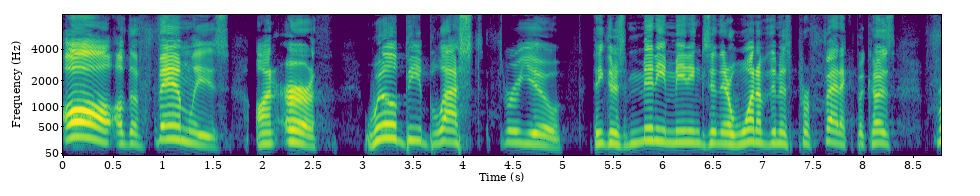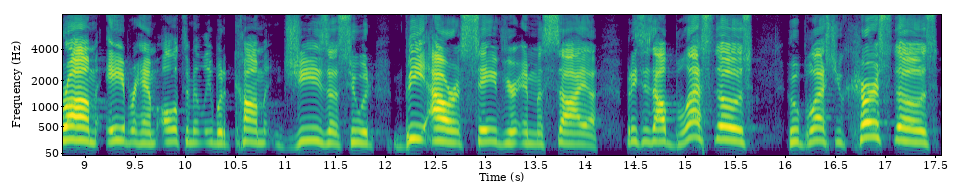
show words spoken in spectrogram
all of the families on earth will be blessed through you. I think there's many meanings in there. One of them is prophetic because from Abraham ultimately would come Jesus, who would be our Savior and Messiah. But he says, I'll bless those who bless you, curse those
